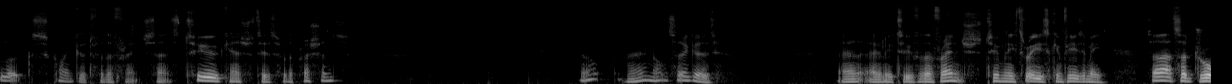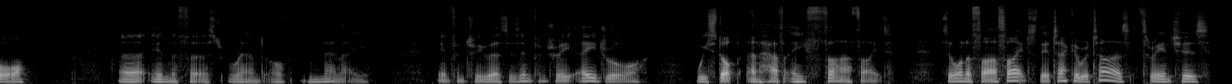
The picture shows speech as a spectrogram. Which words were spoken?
looks quite good for the French. So that's two casualties for the Prussians. Oh, no, not so good. And only two for the French. Too many threes confusing me. So that's a draw uh, in the first round of melee infantry versus infantry, a draw. We stop and have a firefight. So on a firefight, the attacker retires three inches.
